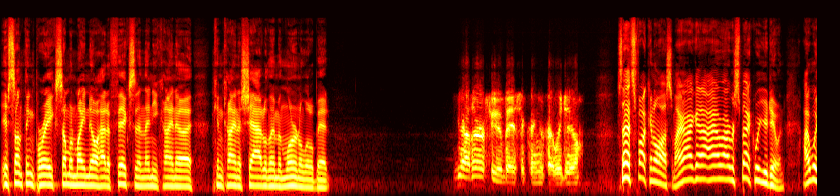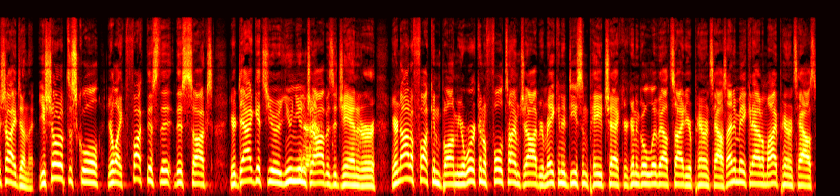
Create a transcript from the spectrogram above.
if something breaks, someone might know how to fix it, and then you kind of can kind of shadow them and learn a little bit. Yeah, there are a few basic things that we do. So that's fucking awesome. I I, I I respect what you're doing. I wish I had done that. You showed up to school. You're like, fuck this. This, this sucks. Your dad gets you a union job as a janitor. You're not a fucking bum. You're working a full time job. You're making a decent paycheck. You're gonna go live outside of your parents' house. I didn't make it out of my parents' house.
